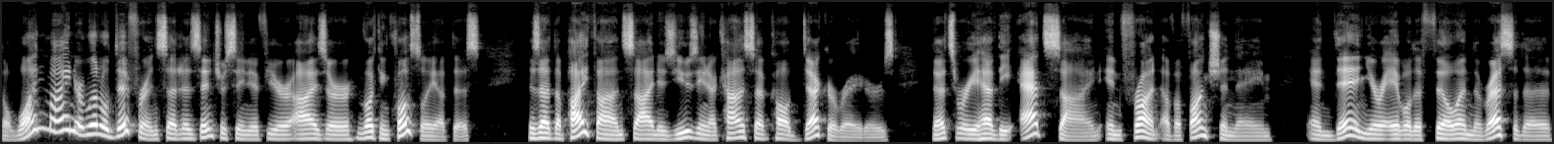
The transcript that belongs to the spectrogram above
The one minor little difference that is interesting if your eyes are looking closely at this is that the Python side is using a concept called decorators. That's where you have the at sign in front of a function name, and then you're able to fill in the rest of the,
